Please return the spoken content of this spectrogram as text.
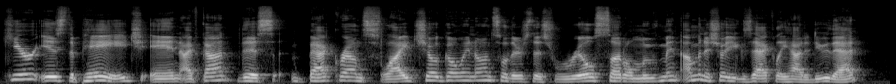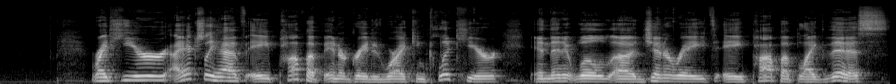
here is the page and I've got this background slideshow going on so there's this real subtle movement. I'm going to show you exactly how to do that. Right here, I actually have a pop-up integrated where I can click here and then it will uh, generate a pop-up like this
